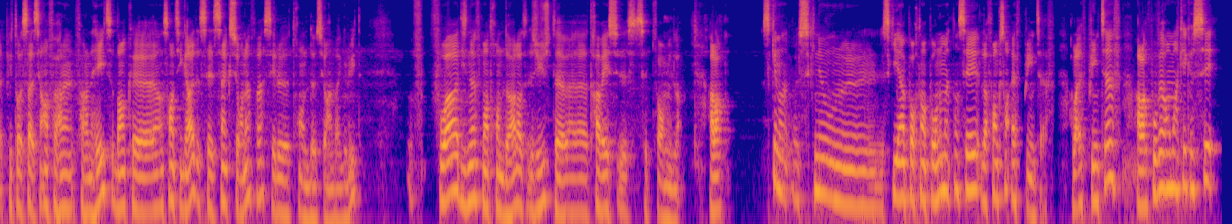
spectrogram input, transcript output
euh, plutôt ça c'est en Fahrenheit, donc euh, en centigrades c'est 5 sur 9, hein, c'est le 32 sur 1,8 fois 19 moins 32. Alors j'ai juste travaillé cette formule là. Alors ce qui, est important pour nous maintenant, c'est la fonction fprintf. Alors fprintf, alors vous pouvez remarquer que c'est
